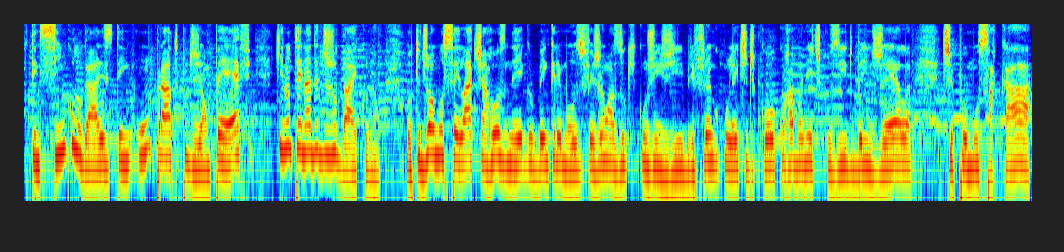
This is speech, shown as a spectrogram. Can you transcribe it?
que tem cinco lugares e tem um prato por dia, um PF, que não tem nada de judaico, não. Outro dia eu almocei lá, tinha arroz negro, bem cremoso, feijão azuki com gengibre, frango com leite de coco, rabanete cozido, berinjela, tipo moussaka,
